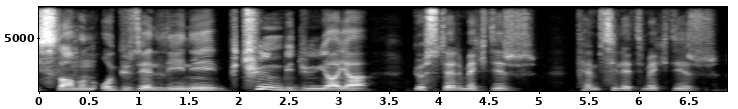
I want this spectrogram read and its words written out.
İslam'ın o güzelliğini bütün bir dünyaya göstermektir, temsil etmektir.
